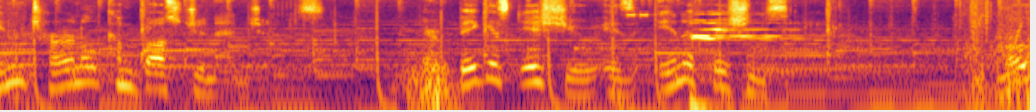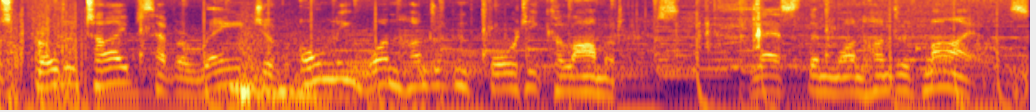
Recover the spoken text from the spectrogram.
internal combustion engines. Their biggest issue is inefficiency. Most prototypes have a range of only 140 kilometers, less than 100 miles,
